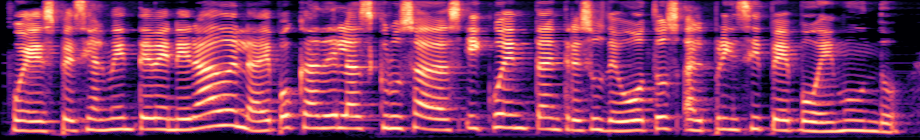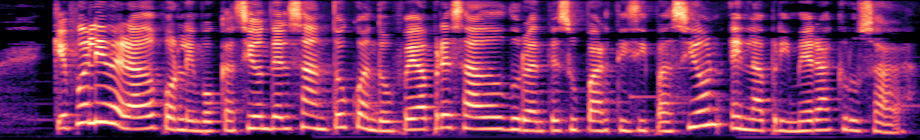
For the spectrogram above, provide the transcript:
Fue especialmente venerado en la época de las cruzadas y cuenta entre sus devotos al príncipe Bohemundo, que fue liberado por la invocación del santo cuando fue apresado durante su participación en la primera cruzada.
